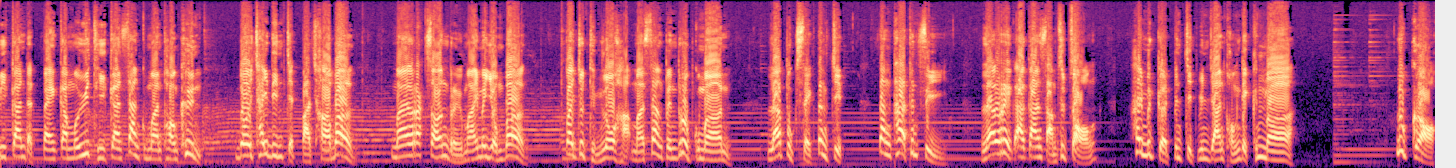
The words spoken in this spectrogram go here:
มีการดัดแปลงกรรมวิธีการสร้างกุมารทองขึ้น โดยใช้ดินเจ็ดป่าชาบ้าง ไม้รักซ้อนหรือไม้มะยมบ้าง ไปจนถึงโลหะมาสร้างเป็นรูปกุมาร แล้วปลุกเสกตั้งจิต ตั้งท่าทั้งสี่และเรียกอาการ 32 ให้มันเกิดเป็นจิตวิญญาณของเด็กขึ้นมา ลูกกรอก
